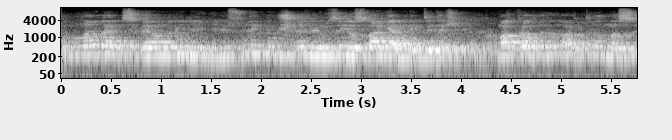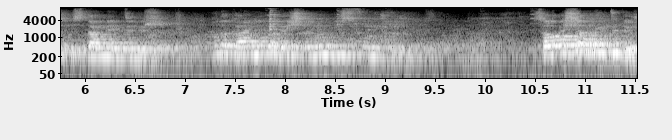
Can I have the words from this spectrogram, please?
kurumlar vergisi beyanları ile ilgili sürekli müşterilerimize yazılar gelmektedir. Matrahların arttırılması istenmektedir. Bu da kaynak arayışlarının bir sonucudur. Savaşlar kötüdür,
